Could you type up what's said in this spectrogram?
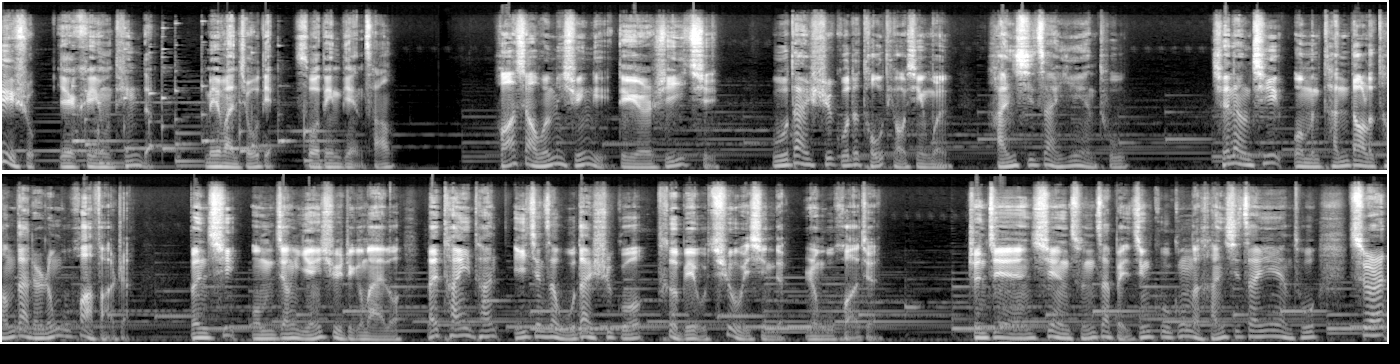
艺术也可以用听的。每晚九点，锁定典藏。华夏文明巡礼第二十一期，五代十国的头条新闻：韩熙载夜宴图。前两期我们谈到了唐代的人物画发展，本期我们将延续这个脉络，来谈一谈一件在五代十国特别有趣味性的人物画卷。这件现存在北京故宫的《韩熙载夜宴图》，虽然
